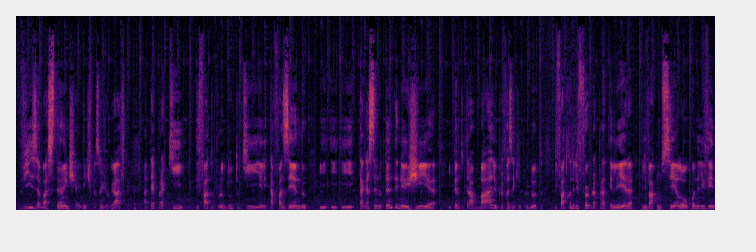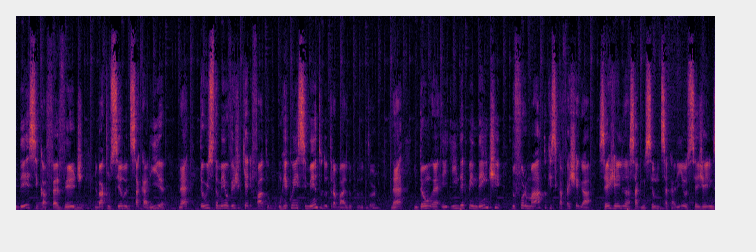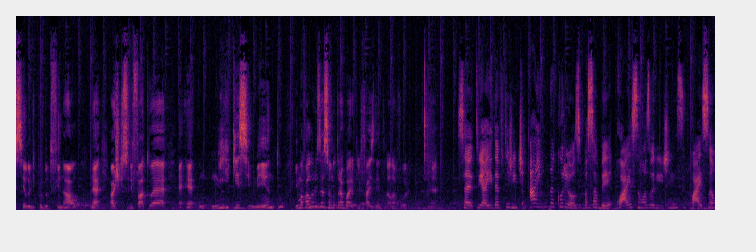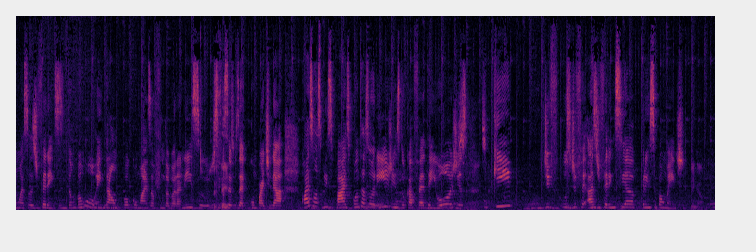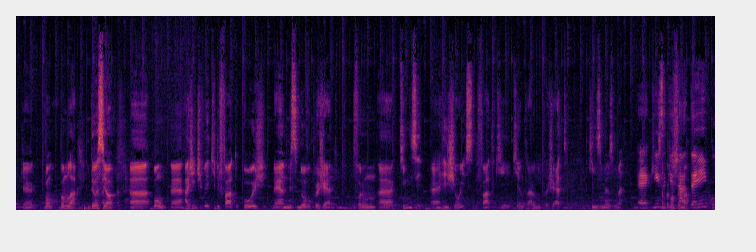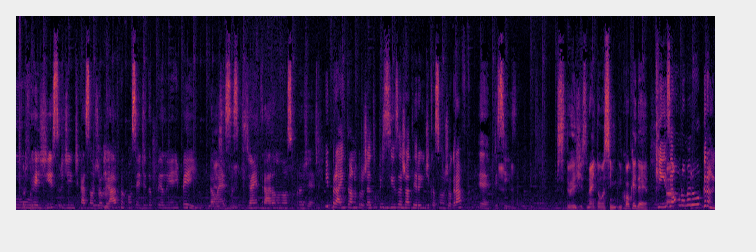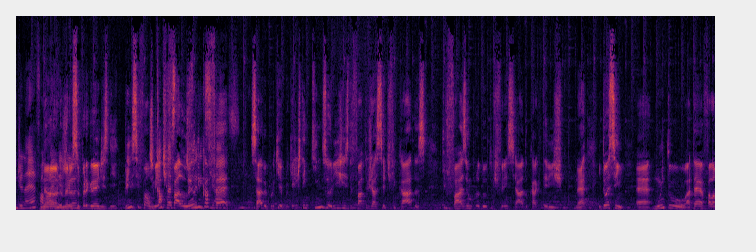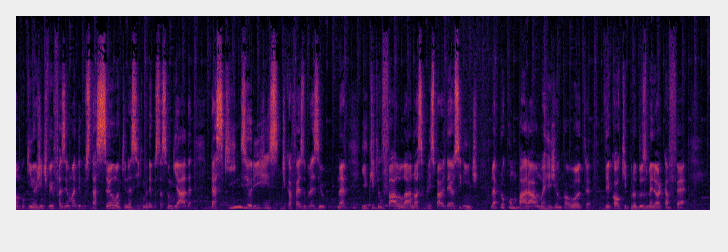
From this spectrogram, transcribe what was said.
visa bastante a identificação geográfica, até para que, de fato, o produto que ele está fazendo e está gastando tanta energia e tanto trabalho para fazer aquele produto, de fato, quando ele for para a prateleira, ele vá com selo, ou quando ele vender esse café verde, ele vá com selo de sacaria, né? Então isso também eu vejo que é de fato um reconhecimento do trabalho do produtor, né? Então, é, independente do formato que esse café chegar, seja ele na, no selo de sacaria ou seja ele em selo de produto final, né? Eu acho que isso de fato é, é- é um, um enriquecimento e uma valorização do trabalho que ele faz dentro da lavoura, né? Certo, e aí deve ter gente ainda curioso para saber quais são as origens e quais são essas diferenças. Então vamos entrar um pouco mais a fundo agora nisso. Se Perfeito. você quiser compartilhar quais são as principais, quantas origens do café tem hoje, o que os as diferencia principalmente. Legal. Que é- Bom, vamos lá. Então, assim, ó. ah, bom, é, a gente vê que de fato hoje, né, nesse novo projeto, foram ah, 15 eh, regiões, de fato, que, que entraram no projeto. 15 mesmo, né? É, Só 15 pra que confirmar. já tem o Perfeito. registro de indicação geográfica concedida pelo INPI. Então, essas já entraram no nosso projeto. E para entrar no projeto precisa já ter a indicação geográfica? É, precisa. Precisa ter o registro, né? Então, assim, e qual que é a ideia? 15 Ah. é um número grande, né? Falar Não, números região super grandes. E principalmente falando em café. Sabe por quê? Porque a gente tem 15 origens de fato já certificadas que fazem um produto diferenciado, característico, né? Então, assim, é muito. Até falar um pouquinho, a gente veio fazer uma degustação aqui na SIC, uma degustação guiada das 15 origens de cafés do Brasil, né? E o que, que eu falo lá? A nossa principal ideia é o seguinte: não é para eu comparar uma região com a outra, ver qual que produz o melhor café.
